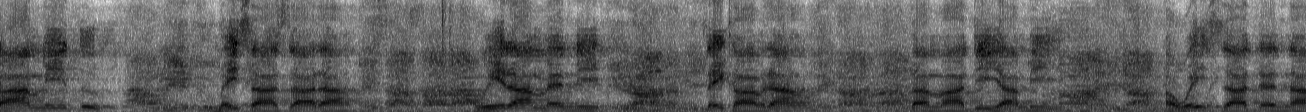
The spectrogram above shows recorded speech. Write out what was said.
ကာမိတု မိစ္ဆာစာရာဝေရာမဏိသိက္ခာပဒံသမ္မာတိယာမိအဝိဇ္ဇာတနာ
